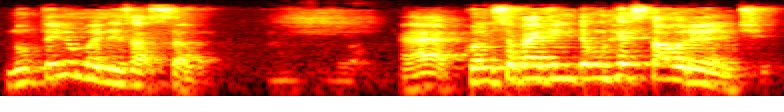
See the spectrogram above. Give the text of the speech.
não tem humanização. É, quando você vai vender um restaurante,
